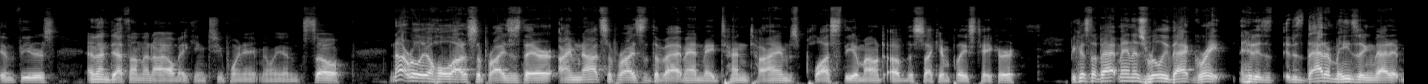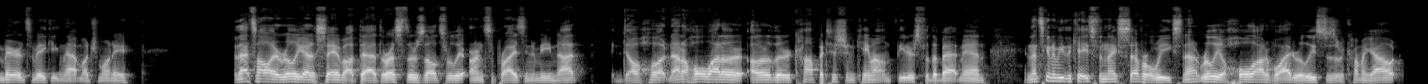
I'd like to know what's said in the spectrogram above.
in theaters. And then Death on the Nile making 2.8 million. So not really a whole lot of surprises there. I'm not surprised that the Batman made 10 times plus the amount of the second place taker because the Batman is really that great. It is it is that amazing that it merits making that much money. That's all I really got to say about that. The rest of the results really aren't surprising to me. Not a whole, not a whole lot of other competition came out in theaters for the Batman, and that's going to be the case for the next several weeks. Not really a whole lot of wide releases are coming out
